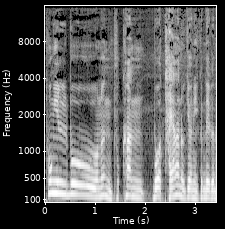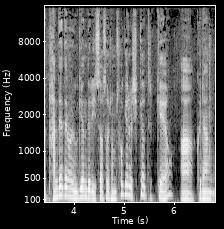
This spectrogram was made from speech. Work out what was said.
통일부는 북한 뭐 다양한 의견이 근데 그 반대되는 의견들이 있어서 좀 소개를 시켜드릴게요. 아 그냥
